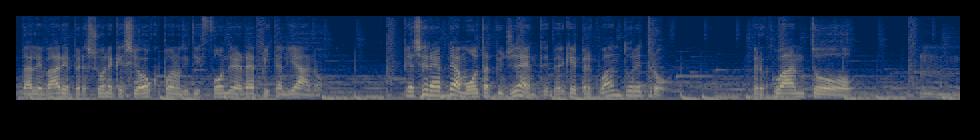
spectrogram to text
dalle varie persone che si occupano di diffondere il rap italiano, piacerebbe a molta più gente perché per quanto retro, per quanto mm,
